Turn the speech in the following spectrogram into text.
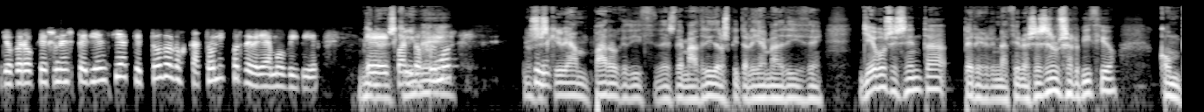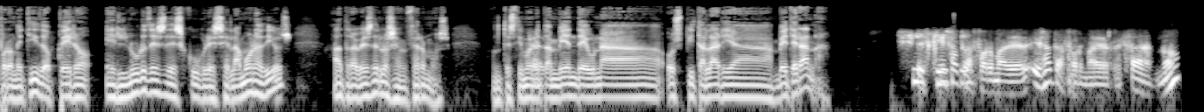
Yo creo que es una experiencia que todos los católicos deberíamos vivir. Eh, cuando fuimos nos escribe Amparo que dice desde Madrid, de la Hospitalidad de Madrid, dice, llevo 60 peregrinaciones, es un servicio comprometido, pero en Lourdes descubres el amor a Dios a través de los enfermos. Un testimonio también de una hospitalaria veterana es que es otra forma de es otra forma de rezar, ¿no?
